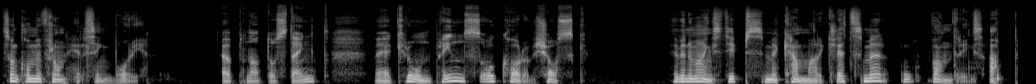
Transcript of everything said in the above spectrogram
som kommer från Helsingborg. Öppnat och stängt med kronprins och korvkiosk. Evenemangstips med kammarklätsmer och vandringsapp.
